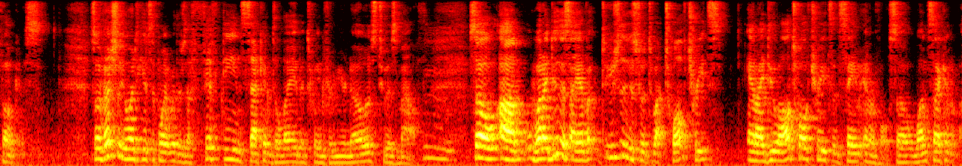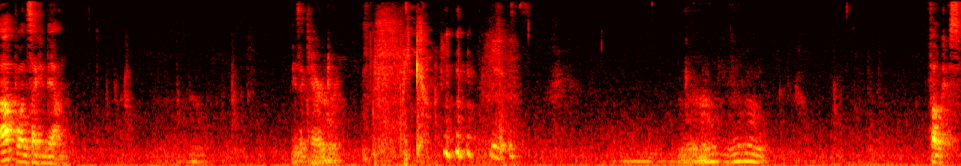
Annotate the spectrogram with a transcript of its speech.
Focus. So eventually you want to get to the point where there's a 15 second delay between from your nose to his mouth. Mm. So um, when I do this, I have usually this with about 12 treats and I do all 12 treats at the same interval. So one second up, one second down. He's a character. Oh my God. yes. Focus.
